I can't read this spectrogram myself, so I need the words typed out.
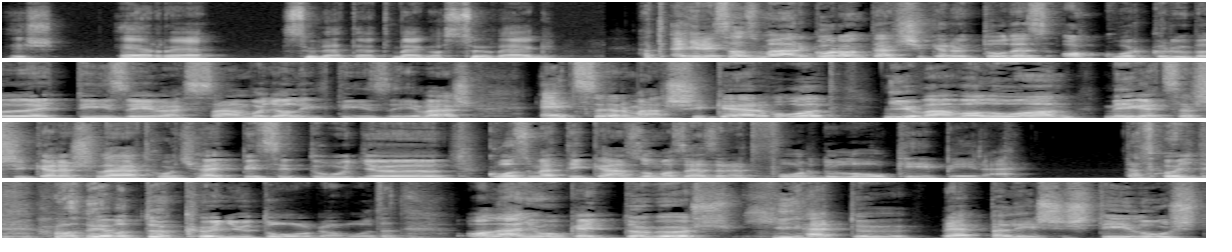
és erre született meg a szöveg, Hát egyrészt az már garantált sikerült, tudod, ez akkor körülbelül egy tíz éves szám, vagy alig tíz éves. Egyszer már siker volt, nyilvánvalóan még egyszer sikeres lehet, hogyha egy picit úgy ö, kozmetikázom az ezeret forduló képére. Tehát, hogy valójában tök könnyű dolga volt. Tehát alányolok egy dögös, hihető reppelési stílust,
